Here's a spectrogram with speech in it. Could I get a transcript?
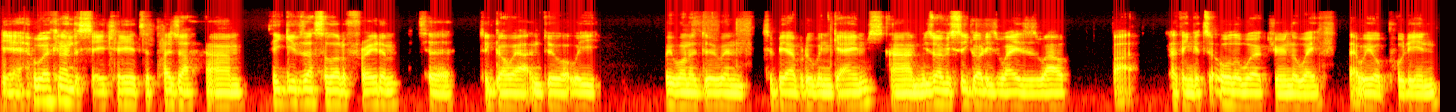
Yeah, working under CT, it's a pleasure. Um, he gives us a lot of freedom to to go out and do what we we want to do and to be able to win games. Um, he's obviously got his ways as well, but I think it's all the work during the week that we all put in,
